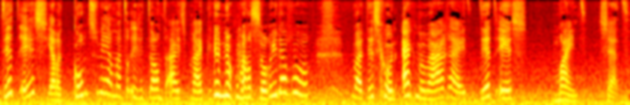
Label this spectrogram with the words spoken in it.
dit is, ja, dan komt ze weer met de irritante uitspraak. Nogmaals, sorry daarvoor. Maar het is gewoon echt mijn waarheid. Dit is mindset.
